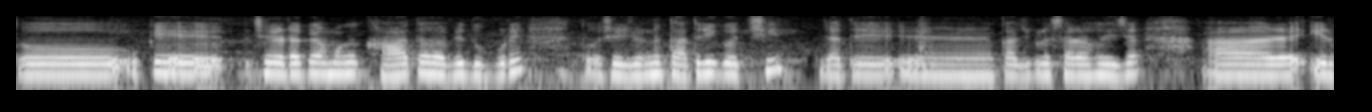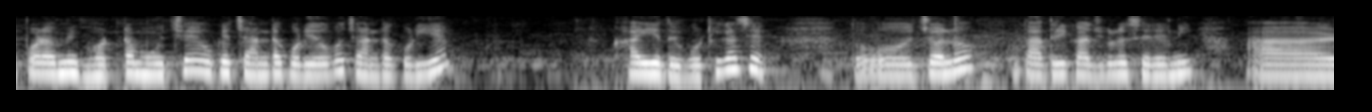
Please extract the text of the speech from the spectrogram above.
তো ওকে, ছেলেটাকে আমাকে খাওয়াতে হবে দুপুরে। তো সেই জন্য তাড়াতাড়ি করছি যাতে কাজগুলো সারা হয়ে যায়। আর এরপর আমি ঘরটা মুছে ওকে চানটা করিয়ে দেবো। চানটা করিয়ে খাইয়ে দেবো, ঠিক আছে? তো চলো, তাড়াতাড়ি কাজগুলো সেরে নিই। আর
